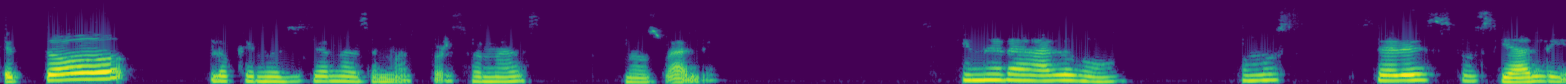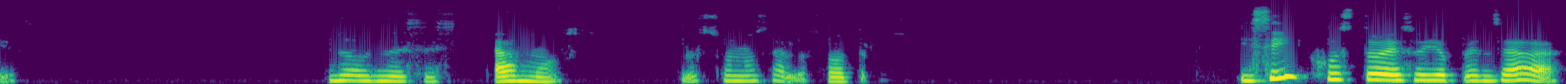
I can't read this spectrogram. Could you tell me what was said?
que todo lo que nos dicen las demás personas nos vale. Si genera algo. Somos seres sociales. Nos necesitamos los unos a los otros. Y sí, justo eso yo pensaba.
